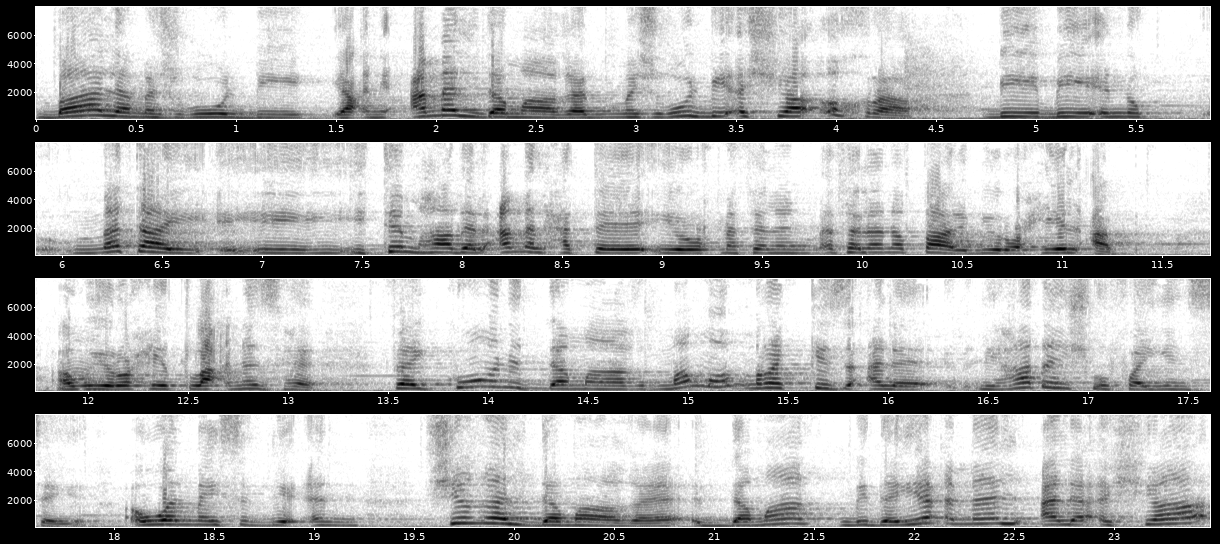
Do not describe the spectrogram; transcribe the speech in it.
باله مشغول ب يعني عمل دماغه مشغول بأشياء أخرى بانه متى يتم هذا العمل حتى يروح مثلا مثلا الطالب يروح يلعب أو يروح يطلع نزهة. فيكون الدماغ ما مركز على لهذا نشوفه ينسى أول ما يسد لأن شغل دماغه. الدماغ بدا يعمل على أشياء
